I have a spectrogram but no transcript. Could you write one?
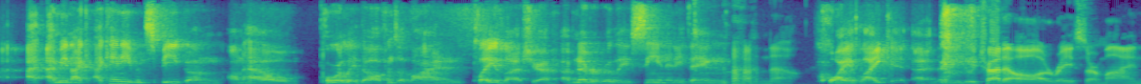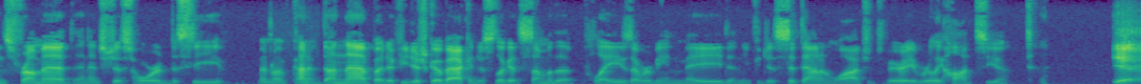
I, I mean I, I can't even speak on on how poorly the offensive line played last year. I've, I've never really seen anything no quite like it. I, we try to all erase our minds from it, and it's just horrid to see. And I've kind of done that, but if you just go back and just look at some of the plays that were being made, and if you just sit down and watch, it's very it really haunts you. yeah,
